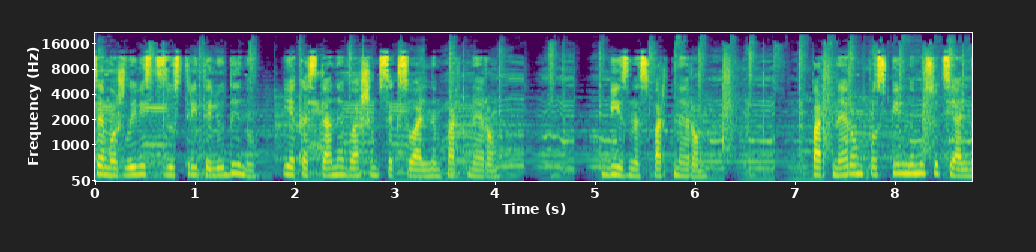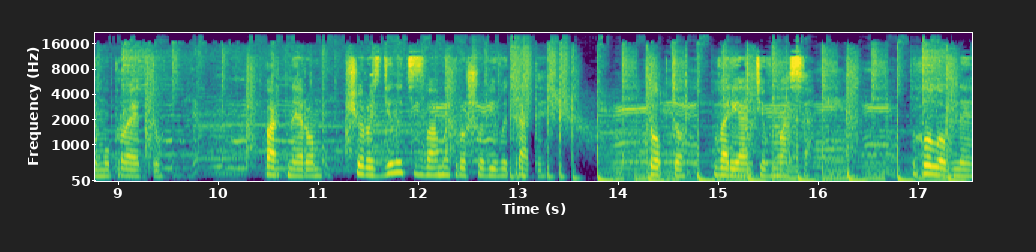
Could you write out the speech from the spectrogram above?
Це можливість зустріти людину, яка стане вашим сексуальним партнером, бізнес-партнером, партнером по спільному соціальному проекту, партнером, що розділить з вами грошові витрати. Тобто варіантів маса. Головне,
